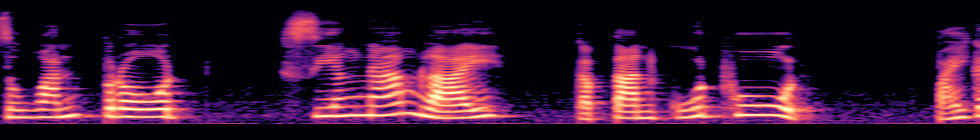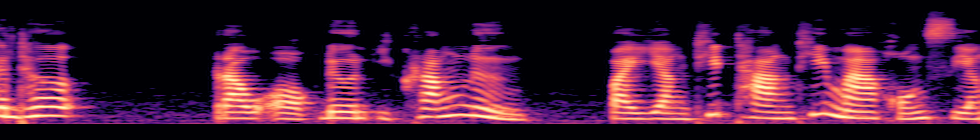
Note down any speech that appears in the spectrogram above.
สวรรค์โปรด เสียงน้ำไหล กับตันกูดพูด ไปกันเถอะ เราออกเดินอีกครั้งหนึ่ง ไปยังทิศทางที่มาของเสียง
